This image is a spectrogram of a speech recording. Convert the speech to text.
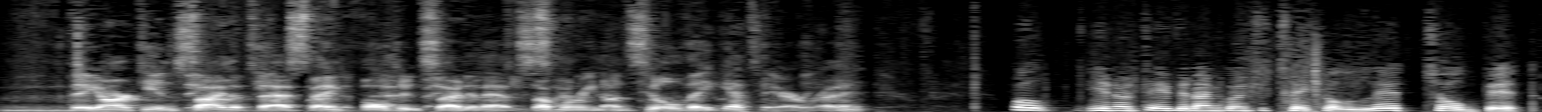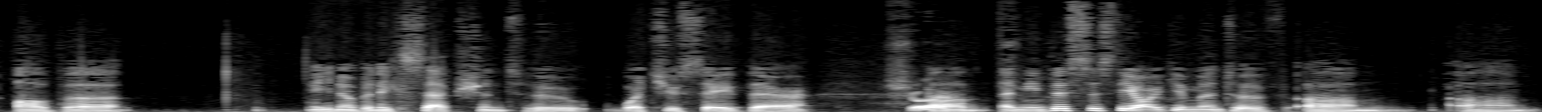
they aren't inside of that bank vault inside of that submarine until they get there, right? Well, you know, David, I'm going to take a little bit of a, you know, of an exception to what you say there. Sure. Um, I mean, this is the argument of um, um,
